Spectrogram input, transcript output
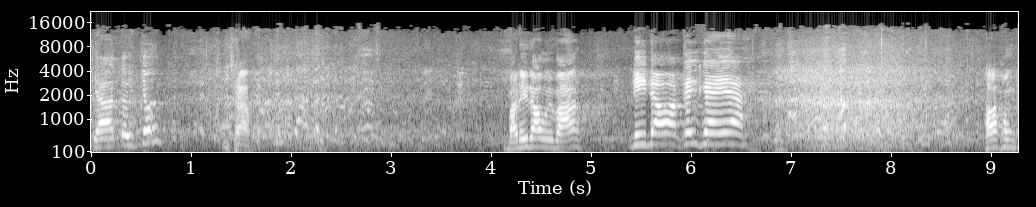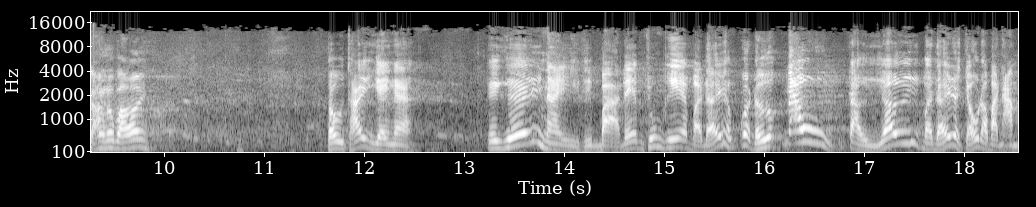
Chờ tôi chút. Làm sao? Bà đi đâu vậy bà? Đi đo cái ghe thôi không cần đâu bà ơi. Tôi thấy như vậy nè. Cái ghế này thì bà đem xuống ghe bà để không có được đâu. Trời ơi bà để là chỗ nào bà nằm?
